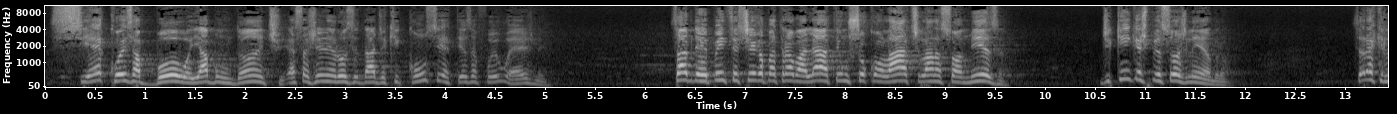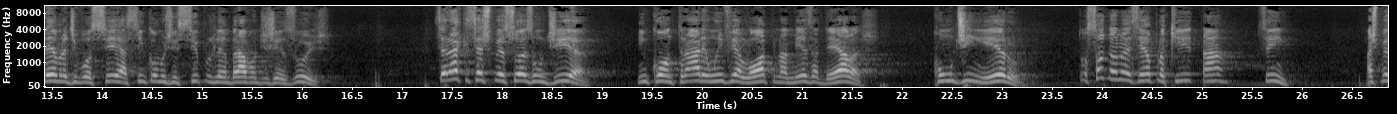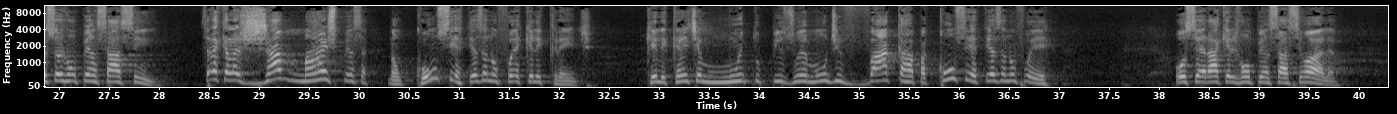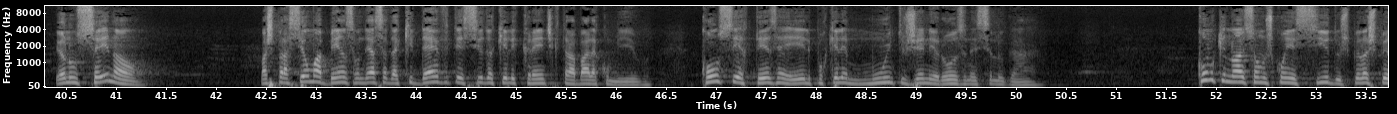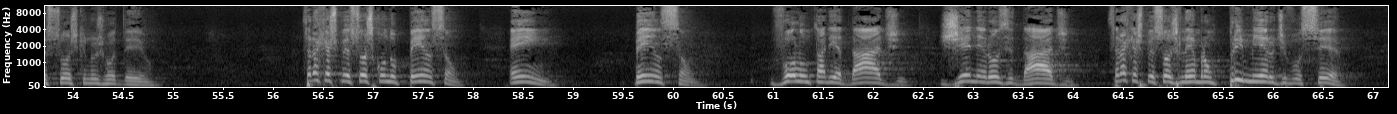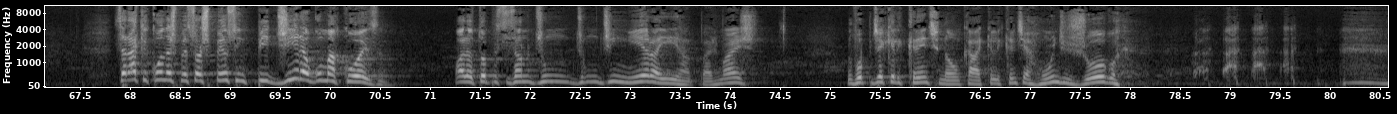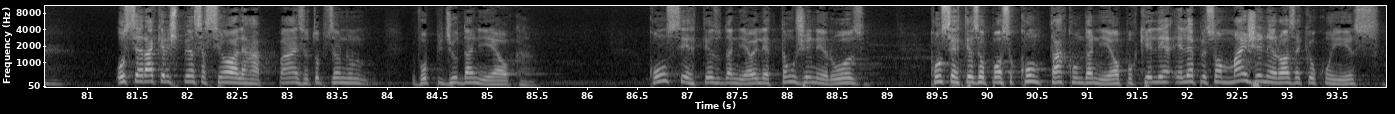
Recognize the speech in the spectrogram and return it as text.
Se é coisa boa e abundante, essa generosidade aqui com certeza foi o Wesley. Sabe, de repente você chega para trabalhar, tem um chocolate lá na sua mesa. De quem que as pessoas lembram? Será que lembra de você, assim como os discípulos lembravam de Jesus? Será que se as pessoas um dia encontrarem um envelope na mesa delas com dinheiro, estou só dando um exemplo aqui, tá? Sim. As pessoas vão pensar assim: será que elas jamais pensam? Não, com certeza não foi aquele crente. Aquele crente é muito piso, é mão de vaca, rapaz. Com certeza não foi ele. Ou será que eles vão pensar assim: olha, eu não sei não, mas para ser uma bênção dessa daqui, deve ter sido aquele crente que trabalha comigo. Com certeza é ele, porque ele é muito generoso nesse lugar. Como que nós somos conhecidos pelas pessoas que nos rodeiam? Será que as pessoas, quando pensam em bênção, voluntariedade, generosidade, será que as pessoas lembram primeiro de você? Será que quando as pessoas pensam em pedir alguma coisa, Olha, eu estou precisando de um, de um dinheiro aí, rapaz, mas não vou pedir aquele crente, não, cara. Aquele crente é ruim de jogo. Ou será que eles pensam assim: olha, rapaz, eu estou precisando de um. Eu vou pedir o Daniel, cara. Com certeza o Daniel ele é tão generoso. Com certeza eu posso contar com o Daniel, porque ele é, ele é a pessoa mais generosa que eu conheço.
